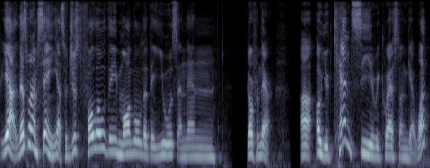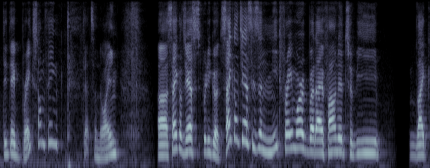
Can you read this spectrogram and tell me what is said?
Yeah, that's what I'm saying. Yeah, so just follow the model that they use and then go from there. Uh, oh, you can't see request on get. What? Did they break something? That's annoying. Uh, CycleJS is pretty good. CycleJS is a neat framework, but I found it to be like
